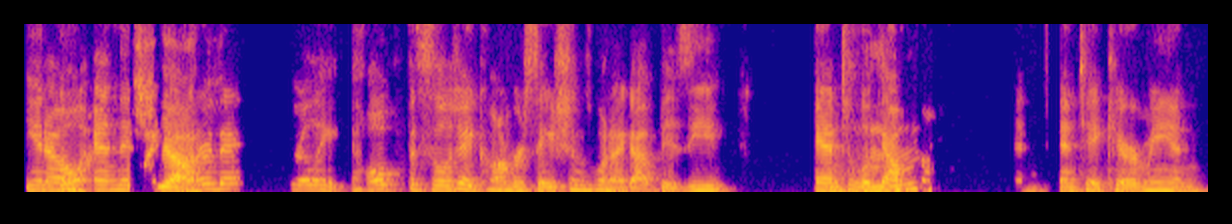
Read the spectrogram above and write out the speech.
you know, oh, and then my yeah. daughter they really help facilitate conversations when I got busy and to look out mm-hmm. and, and take care of me and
